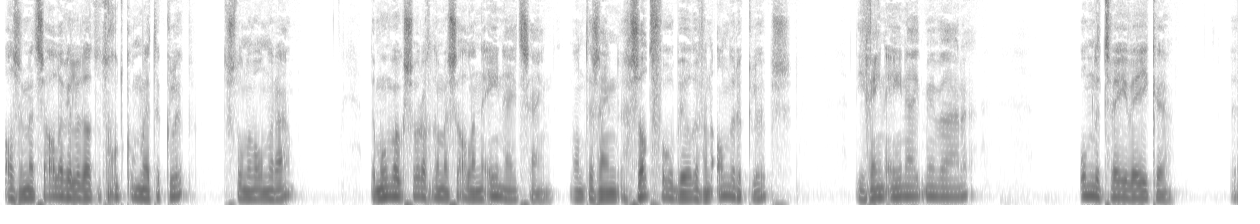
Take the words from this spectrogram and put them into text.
als we met z'n allen willen dat het goed komt met de club, stonden we onderaan, dan moeten we ook zorgen dat we met z'n allen een eenheid zijn. Want er zijn zat voorbeelden van andere clubs die geen eenheid meer waren. Om de twee weken eh,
